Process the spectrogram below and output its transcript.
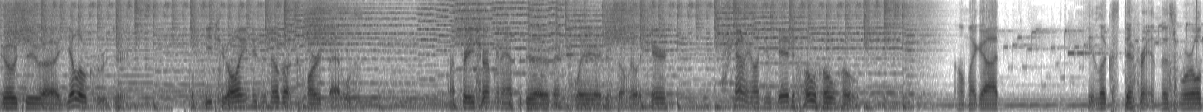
go to uh, Yellow Cruiser. I'll teach you all you need to know about card battles. I'm pretty sure I'm going to have to do that eventually. I just don't really care. Counting on you, kid. Ho, ho, ho. Oh my god. He looks different in this world.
